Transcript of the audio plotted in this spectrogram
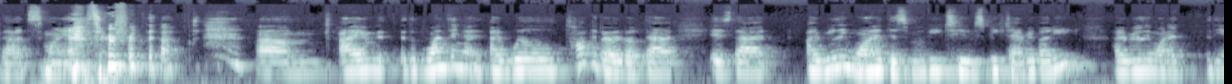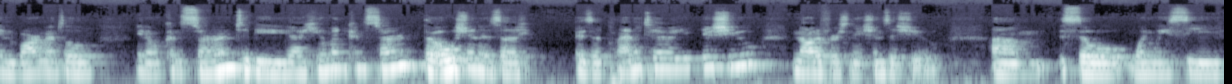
that's my answer for that. Um, I'm the one thing I, I will talk about about that is that I really wanted this movie to speak to everybody. I really wanted the environmental, you know, concern to be a human concern. The ocean is a is a planetary issue, not a First Nations issue. Um, so when we see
